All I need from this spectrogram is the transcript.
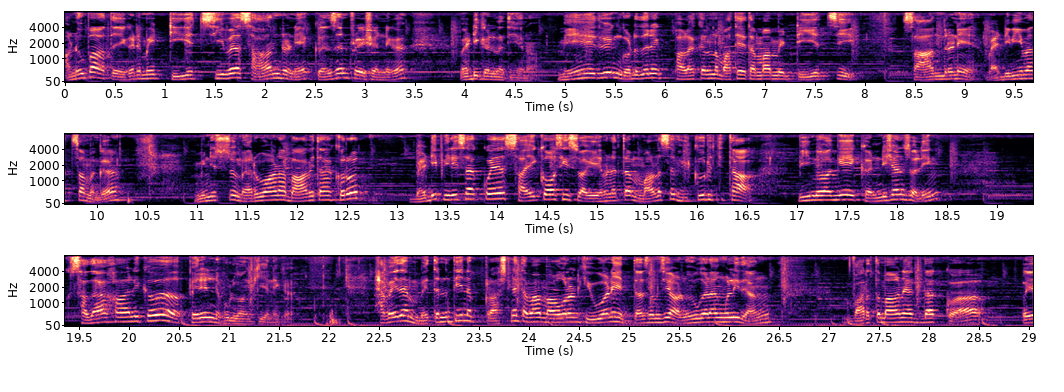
අනුපාතයකට මේ THCව සාන්ද්‍රණය කන්සන්ට්‍රේෂන් එක වැඩි කරලා තියෙනවා. මේ හේතුවෙන් ගොඩ දෙනෙක් පල කරන මතය තමා මේ THC සාන්ද්‍රණය වැඩිවීමත් සමඟ මිනිස්සු මැරුවාන භාවිතා කරොත් වැඩි පිරිසක් ඔය සයිකෝසිස් වගේ. හනත මනස විකෘතිතා වීම වගේ කන්ඩිෂන්ස් වලින් සදාකාලිකව පෙරෙල්න්න පුළුවන් කියන එක. හැබැයිද මෙතන තියෙන ප්‍රශ්න තමා මවගලන් කිව්වනේ එදා සමසය අනු ගරන් වලි දං වර්තමානයක් දක්වා ඔය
